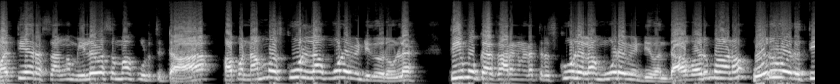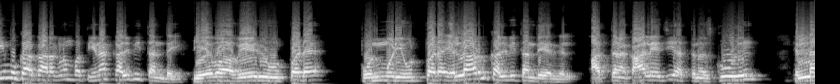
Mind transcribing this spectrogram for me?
மத்திய அரசாங்கம் இலவசமா கொடுத்துட்டா அப்ப நம்ம ஸ்கூல்லாம் மூட வேண்டியது வரும்ல? திமுக காரங்க நடத்துற ஸ்கூல் எல்லாம் மூட வேண்டி வந்தா வருமானம் ஒரு ஒரு திமுக காரங்களும் பாத்தீங்கன்னா கல்வி தந்தை. ஏவா வேடு உட்பட பொன்முடி உட்பட எல்லாரும் கல்வி தந்தையர்கள். அத்தனை காலேஜ் அத்தனை ஸ்கூலு எல்லா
